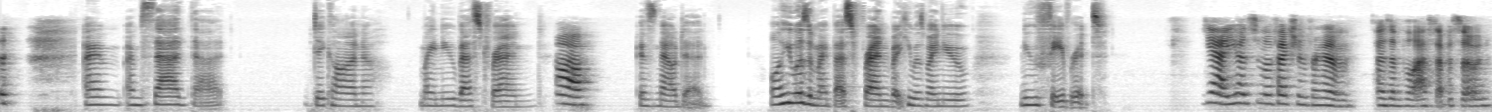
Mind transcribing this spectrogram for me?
I'm I'm sad that Dickon, my new best friend, Ah, is now dead. Well, he wasn't my best friend, but he was my new new favorite. Yeah, you had some affection for him as of the last episode,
